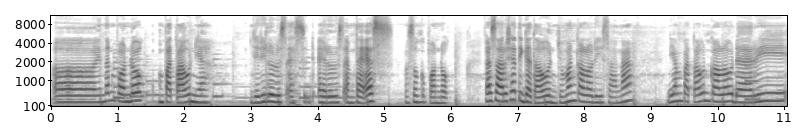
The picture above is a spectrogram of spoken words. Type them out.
eh, Intan pondok 4 tahun ya. Jadi lulus S, eh, lulus MTS langsung ke pondok. Kan seharusnya tiga tahun, cuman kalau di sana dia 4 tahun kalau dari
